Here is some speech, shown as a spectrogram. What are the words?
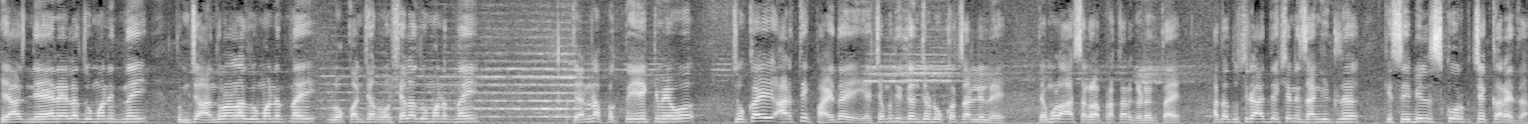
हे आज न्यायालयाला जुमानत नाही तुमच्या आंदोलनाला जुमानत नाही लोकांच्या रोषाला जुमानत नाही. त्यांना फक्त एकमेव जो काही आर्थिक फायदा आहे याच्यामध्ये त्यांचं डोकं चाललेलं आहे. त्यामुळं हा सगळा प्रकार घडत आहे. आता दुसऱ्या अध्यक्षाने सांगितलं की सिबिल स्कोअर चेक करायचा.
